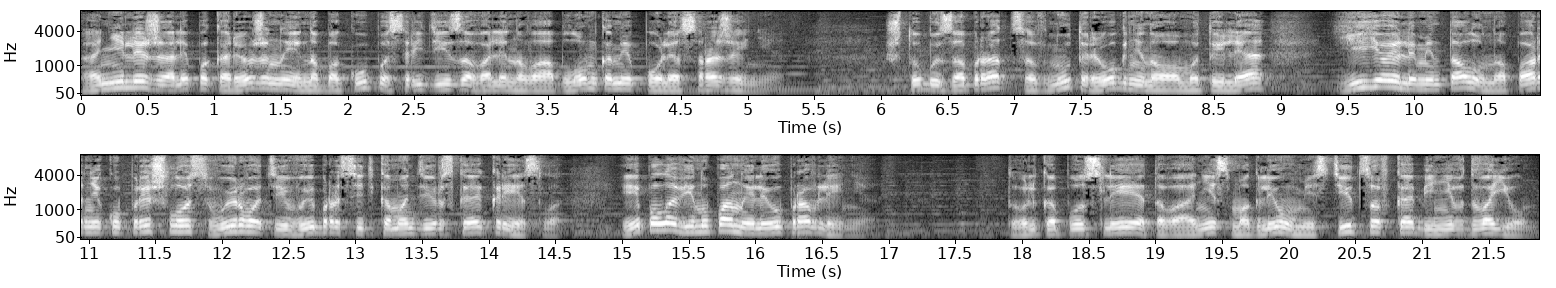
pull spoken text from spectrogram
Они лежали покореженные на боку посреди заваленного обломками поля сражения. Чтобы забраться внутрь огненного мотыля, ее элементалу-напарнику пришлось вырвать и выбросить командирское кресло и половину панели управления. Только после этого они смогли уместиться в кабине вдвоем.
